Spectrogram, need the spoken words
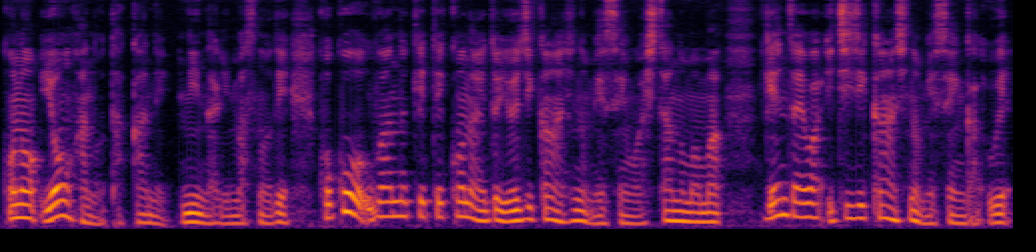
この4波の高値になりますので、ここを上抜けてこないと4時間足の目線は下のまま、現在は1時間足の目線が上、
